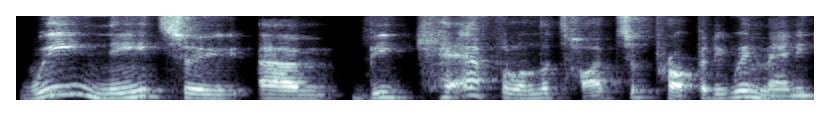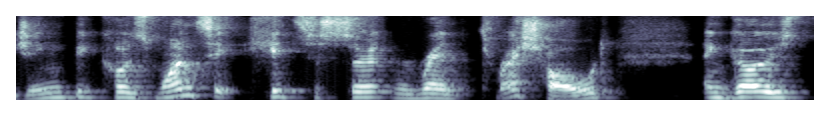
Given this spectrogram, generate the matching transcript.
we need to um, be careful on the types of property we're managing because once it hits a certain rent threshold and goes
